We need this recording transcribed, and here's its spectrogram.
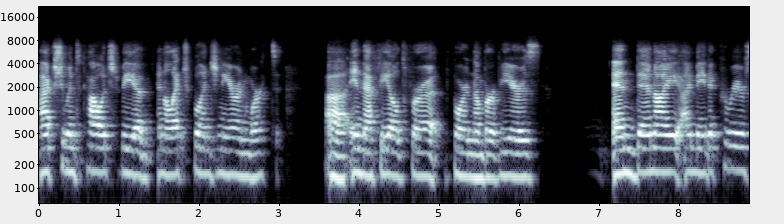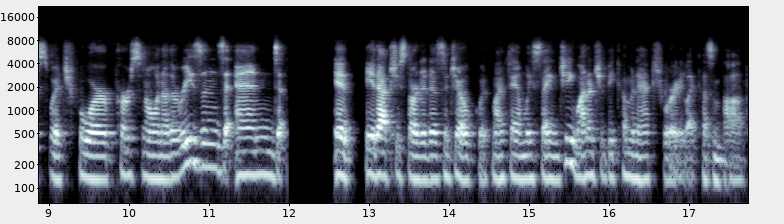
I actually went to college to be a, an electrical engineer and worked uh, in that field for a, for a number of years. And then I, I made a career switch for personal and other reasons. And it it actually started as a joke with my family saying, gee, why don't you become an actuary like cousin Bob?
